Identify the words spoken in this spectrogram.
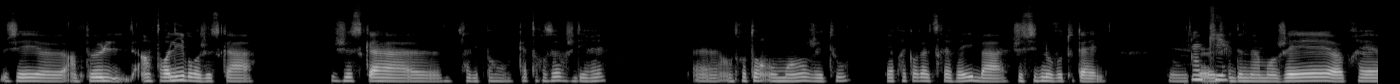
j'ai un peu un temps libre jusqu'à jusqu'à ça dépend 14 heures je dirais. entre temps, on mange et tout. Et après, quand elle se réveille, bah, je suis de nouveau toute à elle. Donc, je lui donne à manger. Après,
